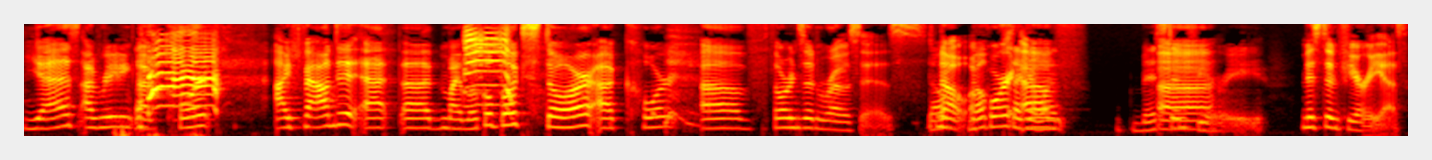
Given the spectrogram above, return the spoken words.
Yes, I'm reading a court. I found it at uh, my local bookstore. A court of thorns and roses. Nope, no, a nope, court second of one. Mist Uh, and Fury. Mist and Fury. Yes.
